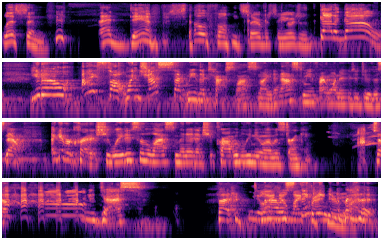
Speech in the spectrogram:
Listen, that damn cell phone service of yours has got to go. You know, I thought when Jess sent me the text last night and asked me if I wanted to do this. Now, I give her credit. She waited to the last minute and she probably knew I was drinking. So, Jess. But Do when I I, was my thinking about it,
